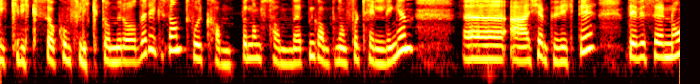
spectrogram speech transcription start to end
i, krigs- og konfliktområder, ikke sant? hvor kampen om sannheten, kampen om fortellingen, uh, er kjempeviktig. Det vi ser nå,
